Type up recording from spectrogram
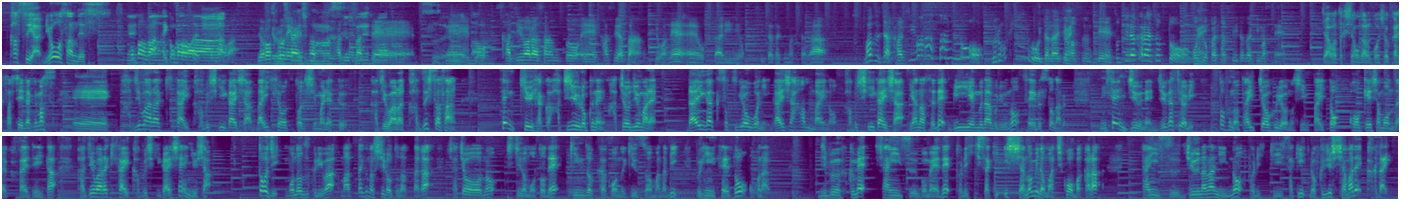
粕谷亮さんですこんばんは。はいこんばんはこんばんは。よろしくお願いします。はじめまして。えっ、と、梶原さんと、えー、粕谷さん、今日はね、えーお二人にお越しいただきましたが、まずじゃあ、梶原さんのプロフィールをいただいてますんで、そちらからちょっとご紹介させていただきますね。じゃあ私の方からご紹介させていただきます。えー、梶原機械株式会社代表取締役、梶原和久さん。1986年八王子生まれ。大学卒業後に会社販売の株式会社柳瀬で BMW のセールスとなる。2010年10月より祖父の体調不良の心配と後継者問題を抱えていた梶原機械株式会社へ入社。当時、ものづくりは全くの素人だったが、社長の父の下で金属加工の技術を学び、部品製造を行う。自分含め社員数5名で取引先1社のみの町工場から社員数17人の取引先60社まで拡大。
